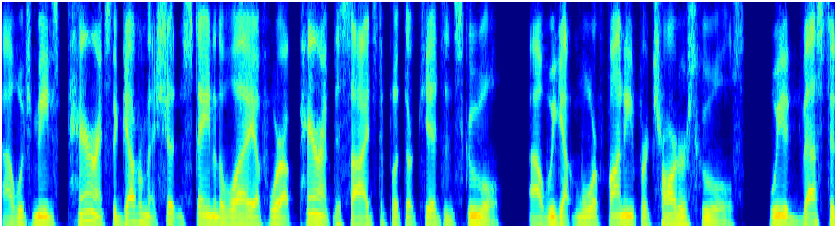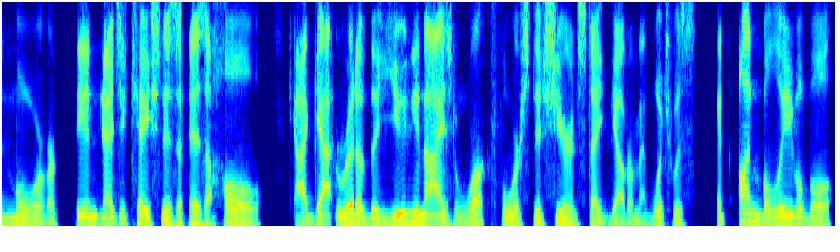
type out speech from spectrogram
uh, which means parents, the government shouldn't stand in the way of where a parent decides to put their kids in school. Uh, we got more funding for charter schools. We invested more in education as a, as a whole. I got rid of the unionized workforce this year in state government, which was an unbelievable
